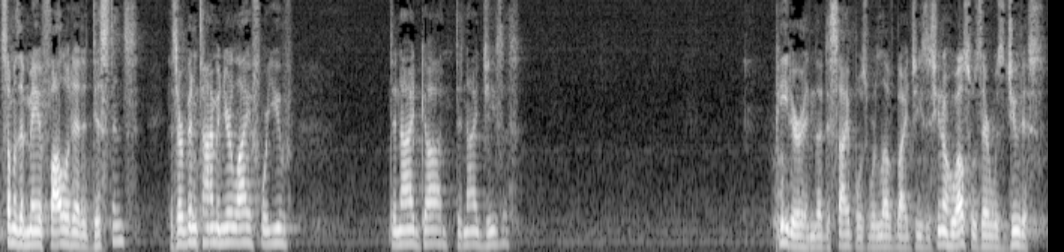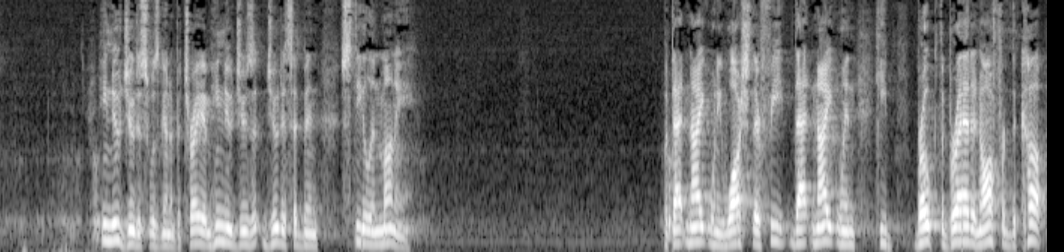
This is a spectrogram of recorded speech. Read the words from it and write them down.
Some of them may have followed at a distance. Has there been a time in your life where you've denied God, denied Jesus? Peter and the disciples were loved by Jesus. You know who else was there was Judas. He knew Judas was going to betray him. He knew Judas had been stealing money. But that night when he washed their feet, that night when he broke the bread and offered the cup,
